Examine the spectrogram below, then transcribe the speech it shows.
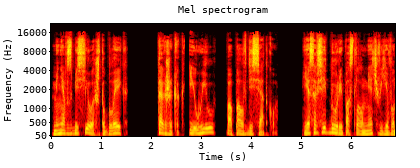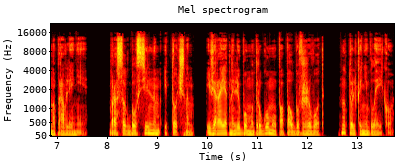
Меня взбесило, что Блейк, так же как и Уилл, попал в десятку. Я со всей дури послал мяч в его направлении. Бросок был сильным и точным, и, вероятно, любому другому попал бы в живот, но только не Блейку.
